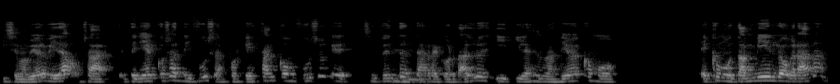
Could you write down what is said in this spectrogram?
Y se me había olvidado, o sea, tenía cosas difusas, porque es tan confuso que si tú intentas Mm. recordarlo y, y la sensación es como, es como tan bien lograda,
